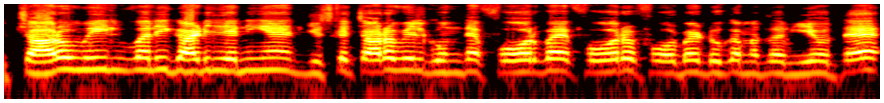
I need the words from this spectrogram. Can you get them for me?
चारों व्हील वाली गाड़ी लेनी है जिसके चारों व्हील घूमते हैं। फोर बाय फोर और फोर बाय टू का मतलब ये होता है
